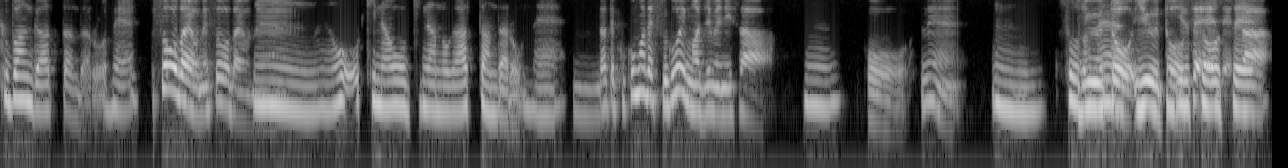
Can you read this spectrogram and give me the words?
グバンがあったんだろうね。そうだよね、そうだようね。ん、大きな大きなのがあったんだろうね。うんだってここまですごい真面目にさ、うん、こうね、うん、そうだね。優等、優等生でさ、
